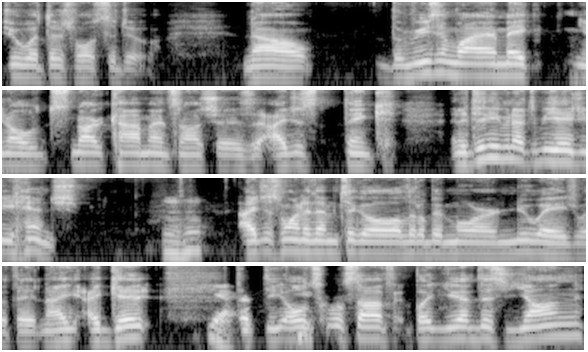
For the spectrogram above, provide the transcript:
do what they're supposed to do. Now, the reason why I make you know snark comments and all that shit is that I just think, and it didn't even have to be AJ Hinch. Mhm. I just wanted them to go a little bit more new age with it, and I, I get Yeah. that the old school stuff, but you have this young,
